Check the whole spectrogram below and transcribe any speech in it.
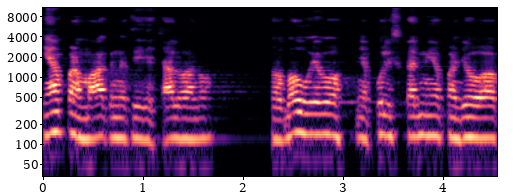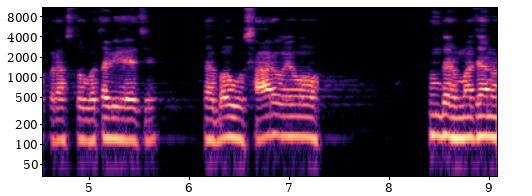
ક્યાં પણ માર્ગ નથી ચાલવાનો. તો બહુ એવો અહીંયા પોલીસ કર્મીઓ પણ જો આપ રસ્તો બતાવી રહ્યા છે. તો બહુ સારો એવો સુંદર મજાનો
